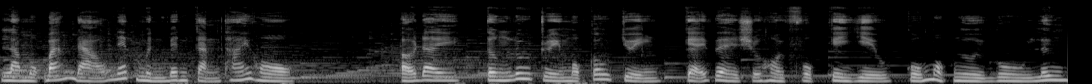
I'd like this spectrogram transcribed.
là một bán đảo nép mình bên cạnh Thái Hồ. Ở đây từng lưu truyền một câu chuyện kể về sự hồi phục kỳ diệu của một người gù lưng.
